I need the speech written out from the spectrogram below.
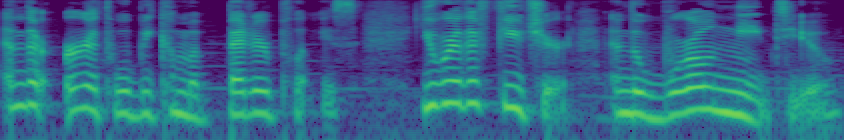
and the earth will become a better place. You are the future, and the world needs you.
